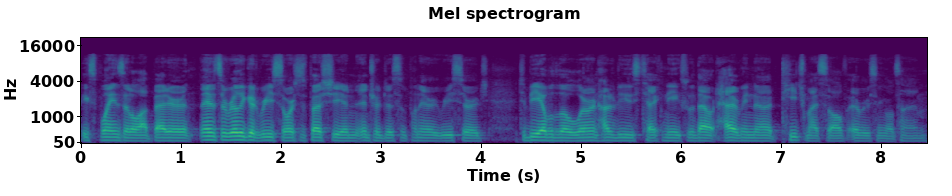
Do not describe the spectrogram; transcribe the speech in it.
explains it a lot better. And it's a really good resource, especially in interdisciplinary research, to be able to learn how to do these techniques without having to teach myself every single time.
